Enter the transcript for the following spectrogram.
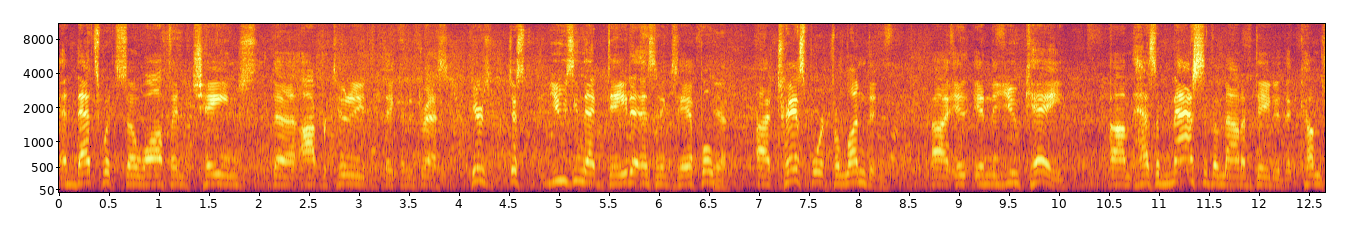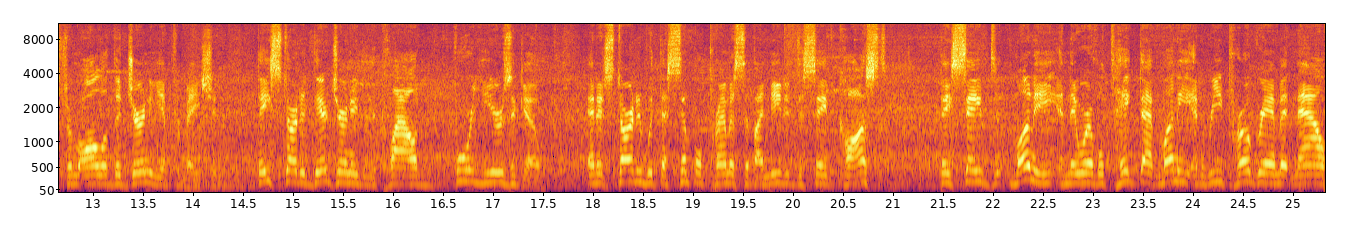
And that's what so often changed the opportunity that they can address. Here's just using that data as an example. Yeah. Uh, Transport for London uh, in, in the UK um, has a massive amount of data that comes from all of the journey information. They started their journey to the cloud four years ago. And it started with the simple premise of I needed to save costs they saved money and they were able to take that money and reprogram it now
